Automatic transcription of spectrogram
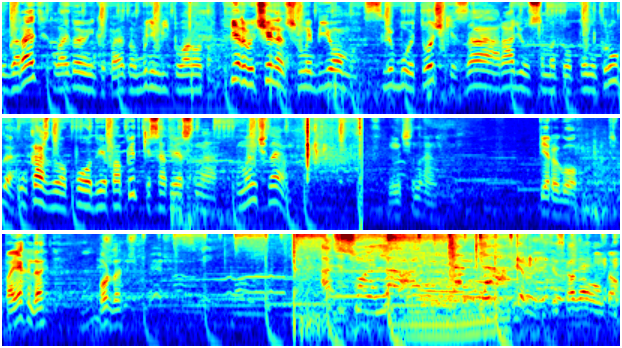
угорать лайтовенько, поэтому будем бить поворотом. Первый челлендж мы бьем с любой точки за радиусом этого полукруга. У каждого по две попытки, соответственно. Мы начинаем. Начинаем. Первый гол. Поехали, да? Можно. Первый, я тебе сказал, он там.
